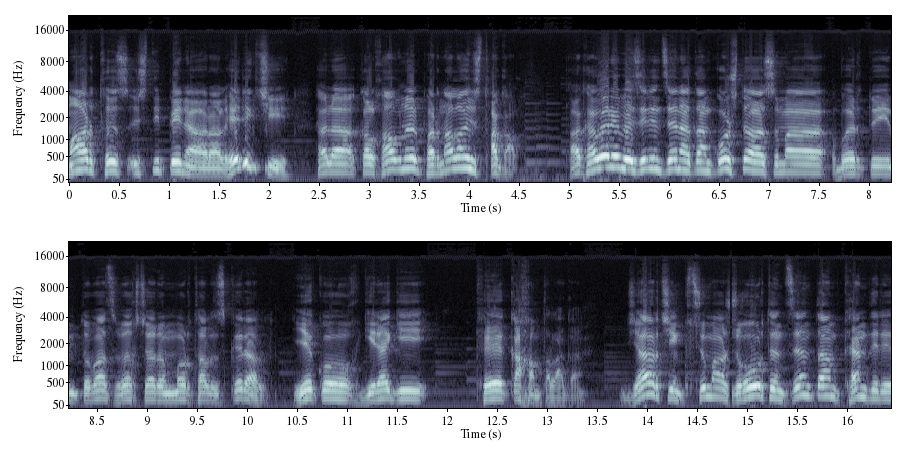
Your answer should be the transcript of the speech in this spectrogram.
մարդս ստիպեն արալ հերիք չի, հələ կլխավնել փռնալա ինձ թակալ։ Թակավերը վեզիրին ցեն ատամ կոշտը ասումա բերտուիմ տված վղճարը մորթալս կերալ։ Եկող գիրագի քե կախամ տլական։ Ջարչին կցումա ժողովուրդն ցենտամ քանդիրը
